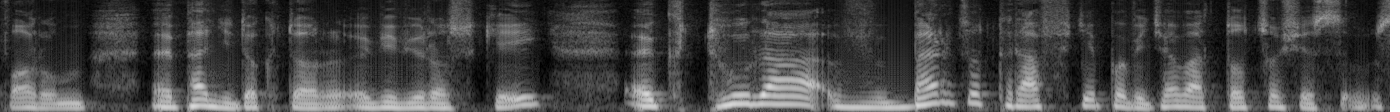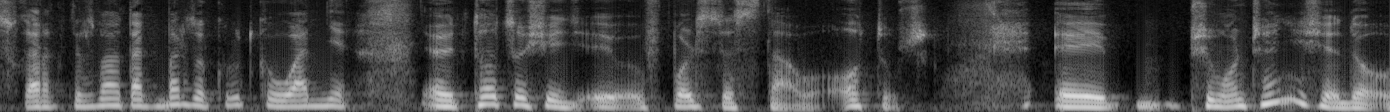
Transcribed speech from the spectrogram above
forum, e, pani doktor Wiewiórowskiej, e, która bardzo trafnie powiedziała to, co się scharakteryzowała tak bardzo krótko, ładnie, e, to, co się w Polsce stało. Otóż przyłączenie się do,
